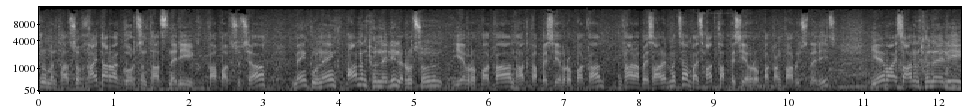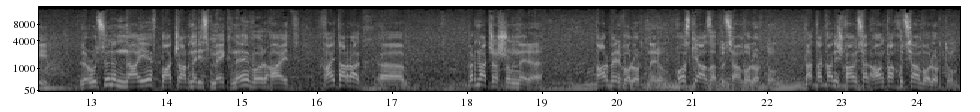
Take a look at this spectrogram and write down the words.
Ժում ընթացող խայտարակ գործընթացների կապակցությամբ մենք ունենք անընդունելի լրություն եվրոպական, հատկապես եվրոպական, ընդհանրապես արևմտյան, բայց հատկապես եվրոպական կառույցներից, եւ այս անընդունելի լրությունը նաեւ պատճառներից մեկն է, որ այդ խայտարակ բռնաճնշումները տարբեր ոլորտներում, խոսքի ազատության ոլորտում, դատական իշխանության անկախության ոլորտում,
